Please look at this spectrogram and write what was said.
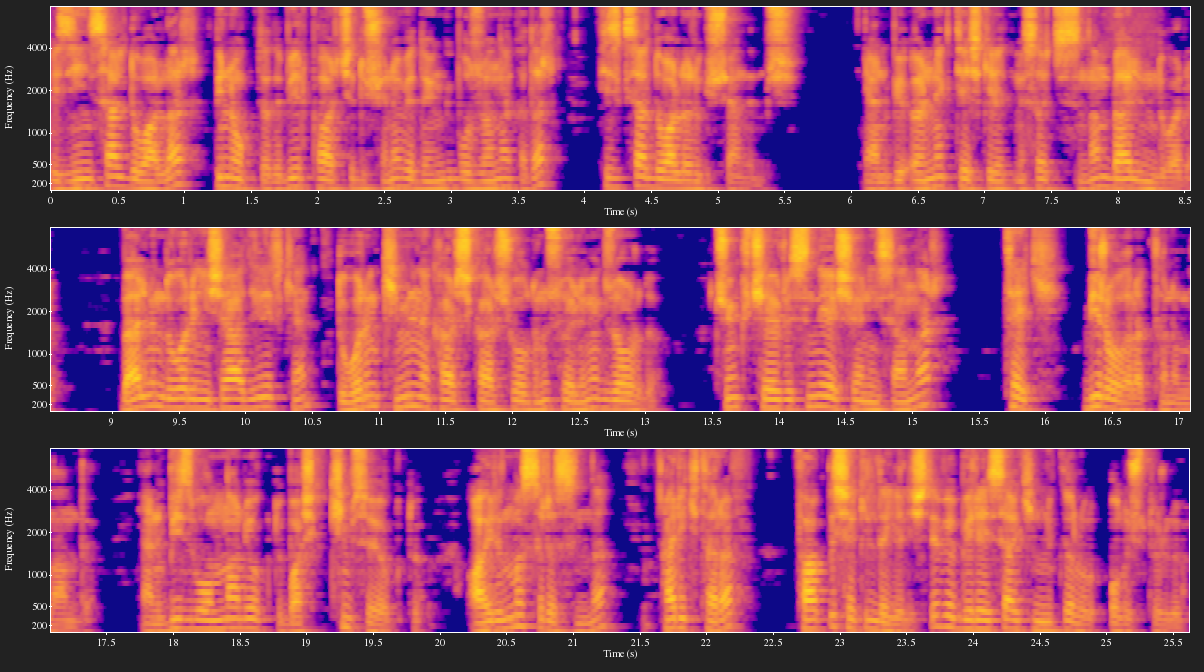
ve zihinsel duvarlar bir noktada bir parça düşene ve döngü bozulana kadar fiziksel duvarları güçlendirmiş. Yani bir örnek teşkil etmesi açısından Berlin Duvarı. Berlin Duvarı inşa edilirken duvarın kiminle karşı karşıya olduğunu söylemek zordu. Çünkü çevresinde yaşayan insanlar tek, bir olarak tanımlandı. Yani biz ve onlar yoktu. Başka kimse yoktu. Ayrılma sırasında her iki taraf farklı şekilde gelişti ve bireysel kimlikler oluşturdu.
